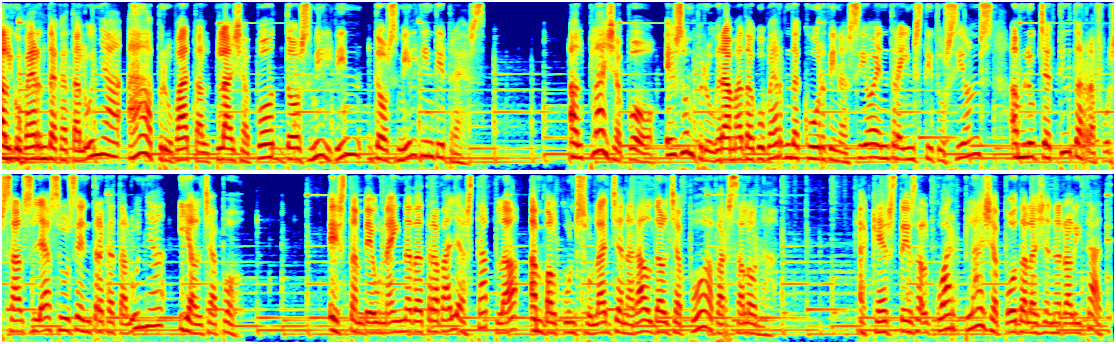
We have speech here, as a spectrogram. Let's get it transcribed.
El Govern de Catalunya ha aprovat el Pla Japó 2020-2023. El Pla Japó és un programa de govern de coordinació entre institucions amb l'objectiu de reforçar els llaços entre Catalunya i el Japó. És també una eina de treball estable amb el Consolat General del Japó a Barcelona. Aquest és el quart Pla Japó de la Generalitat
